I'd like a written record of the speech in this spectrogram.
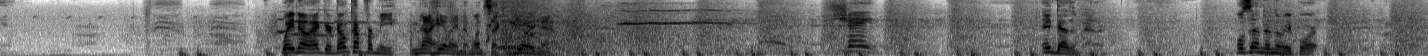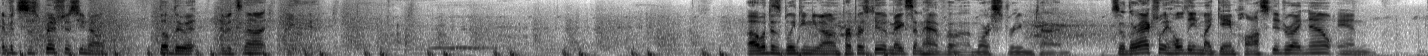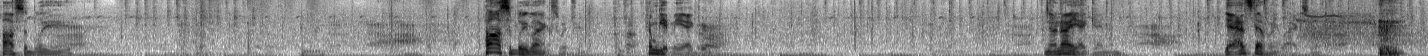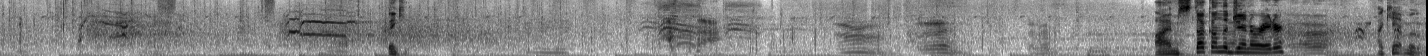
Wait, no, Edgar, don't come for me. I'm not healing now. One sec, I'm healing now. Shame. It doesn't matter. We'll send in the report. If it's suspicious, you know, they'll do it. If it's not, yeah. Uh, what does bleeding you out on purpose do? It makes them have uh, more stream time. So they're actually holding my game hostage right now and possibly... Possibly lag switching. Come get me, Edgar. No, not yet, gaming. Yeah, that's definitely lag switch. Thank you. I'm stuck on the generator. I can't move.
